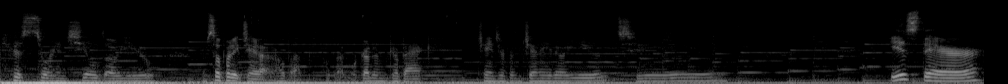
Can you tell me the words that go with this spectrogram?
Because Sword and Shield OU. I'm still putting Chatot. Hold up. Hold up. We're gonna go back. Change it from Gen 8 OU to. Is there.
